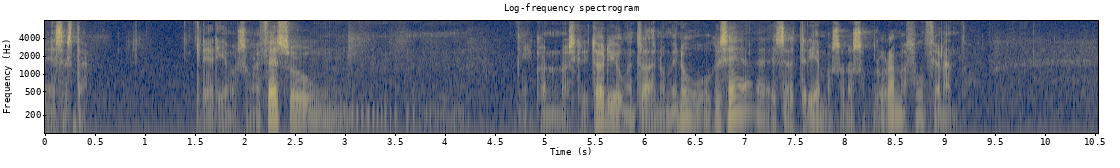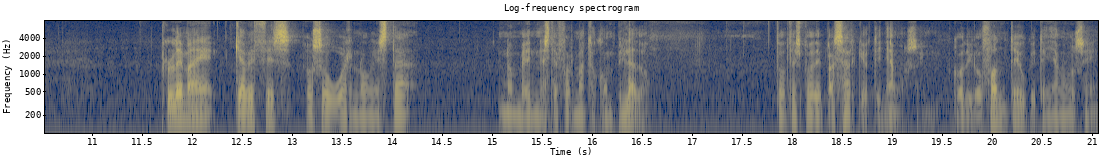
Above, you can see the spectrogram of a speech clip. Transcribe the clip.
Eso está. Crearíamos un acceso, un con un escritorio, unha entrada no menú, o que sea, xa teríamos o noso programa funcionando. O problema é que a veces o software non está non ven neste formato compilado. entonces pode pasar que o teñamos en código fonte ou que teñamos en,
